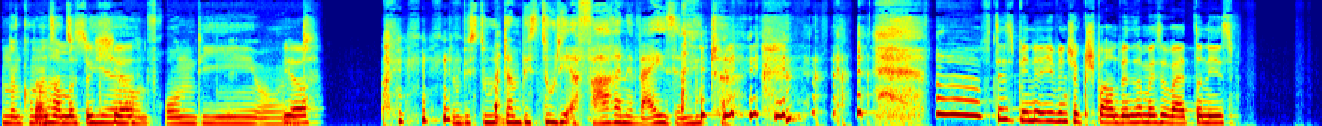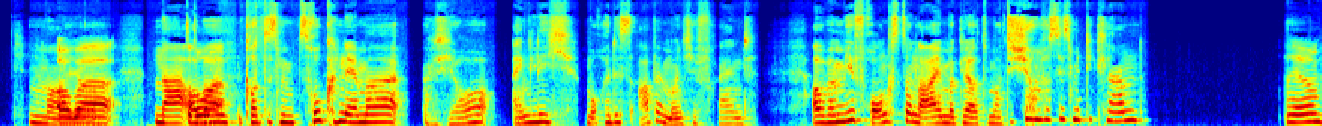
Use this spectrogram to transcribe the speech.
Und dann kommen Dann sie zu dir und fragen die und Ja. dann bist du, dann bist du die erfahrene weise Mutter. Auf das bin ich, bin schon gespannt, wenn es einmal so weit dann ist. Ma, Aber ja. Nein, drum- aber gerade das mit dem Zurücknehmen, ja, eigentlich mache ich das auch bei manchen Freunden. Aber bei mir fragen sie dann auch immer gleich automatisch, ja, und was ist mit den Kleinen? ja,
